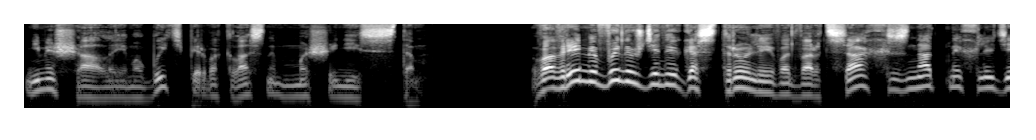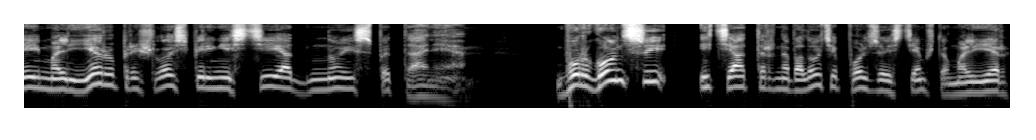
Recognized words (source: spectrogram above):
не мешало ему быть первоклассным машинистом. Во время вынужденных гастролей во дворцах знатных людей Мольеру пришлось перенести одно испытание. Бургонцы и театр на болоте, пользуясь тем, что Мольер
